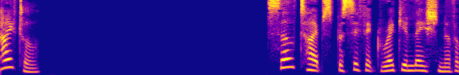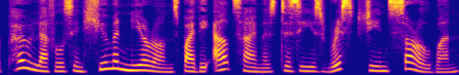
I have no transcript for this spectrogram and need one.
Title Cell type specific regulation of APOE levels in human neurons by the Alzheimer's disease risk gene SORL1.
